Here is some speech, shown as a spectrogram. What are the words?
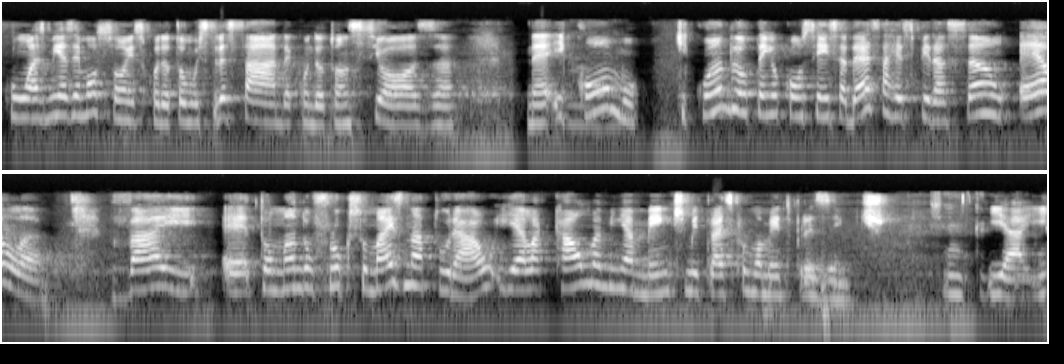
com as minhas emoções, quando eu estou estressada, quando eu estou ansiosa, né? E hum. como que quando eu tenho consciência dessa respiração, ela vai é, tomando um fluxo mais natural e ela calma minha mente, me traz para o momento presente. E aí,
